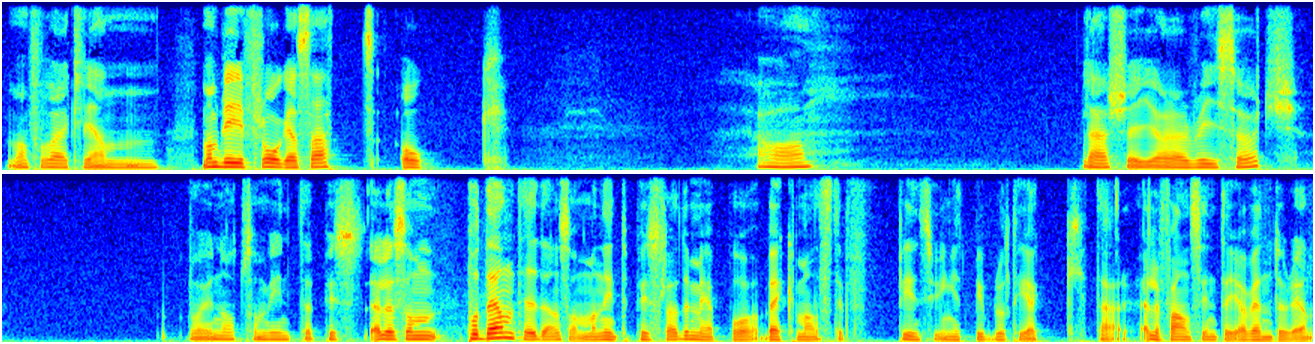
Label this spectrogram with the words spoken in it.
Man får verkligen... Man blir ifrågasatt och ja, lär sig göra research. Det var ju något som vi inte eller som på den tiden som man inte pysslade med på Beckmans. Det finns ju inget bibliotek där, eller fanns inte, jag vet inte hur det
